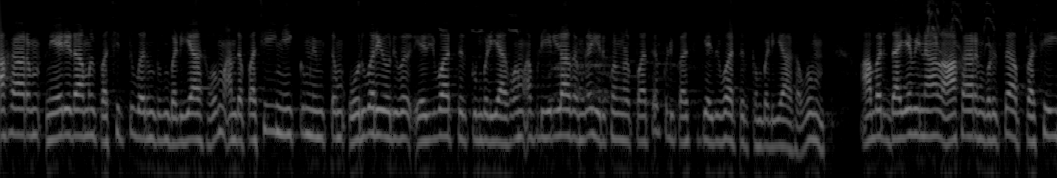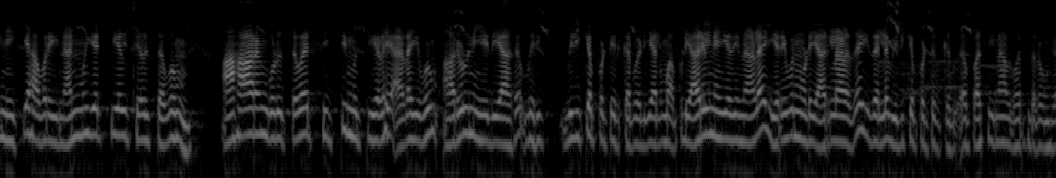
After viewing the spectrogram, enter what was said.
ஆகாரம் நேரிடாமல் பசித்து வருந்தும்படியாகவும் அந்த பசியை நீக்கும் நிமித்தம் ஒருவரை ஒருவர் எதிர்பார்த்திருக்கும்படியாகவும் அப்படி இல்லாதவங்க இருக்கிறவங்களை பார்த்து அப்படி பசிக்கு எதிர்பார்த்திருக்கும்படியாகவும் அவர் தயவினால் ஆகாரம் கொடுத்து அப்பசியை நீக்கி அவரை நன்முயற்சியில் செலுத்தவும் ஆகாரம் கொடுத்தவர் சித்தி முத்திகளை அடையவும் அருள் நியதியாக விரி விதிக்கப்பட்டிருக்கிறபடியாலும் அப்படி அருள் நியதினால இறைவனுடைய அருளால் தான் இதெல்லாம் விதிக்கப்பட்டிருக்குது. பசியினால் வருந்துறவங்க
